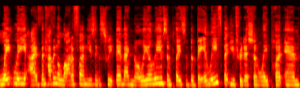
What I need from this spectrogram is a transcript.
Lately I've been having a lot of fun using sweet bay magnolia leaves in place of the bay leaf that you traditionally put in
